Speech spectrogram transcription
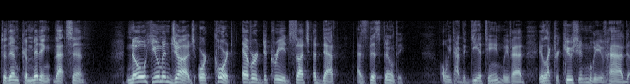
to them committing that sin. No human judge or court ever decreed such a death as this penalty. Oh, we've had the guillotine, we've had electrocution, we've had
